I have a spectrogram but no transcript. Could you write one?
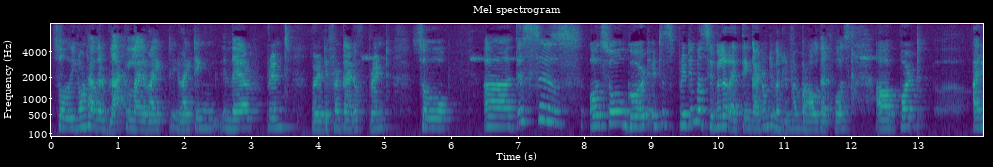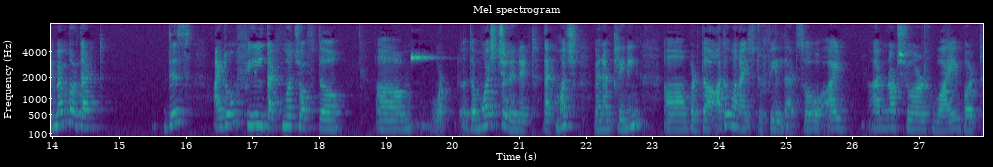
So you don't have that black light writing in their print but a different kind of print. So uh, this is also good. It is pretty much similar I think. I don't even remember how that was. Uh, but uh, I remember that this I don't feel that much of the um, what the moisture in it that much when I'm cleaning. Uh, but the other one I used to feel that. So I I'm not sure why but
